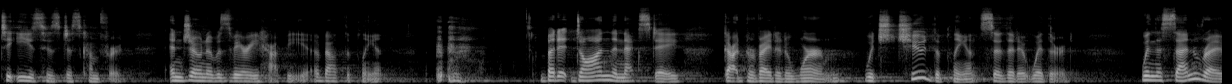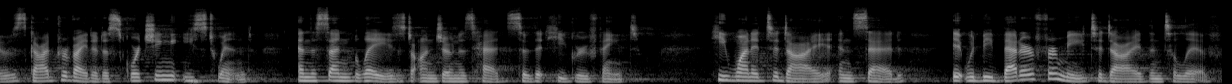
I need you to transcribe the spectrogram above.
to ease his discomfort. And Jonah was very happy about the plant. but at dawn the next day, God provided a worm, which chewed the plant so that it withered. When the sun rose, God provided a scorching east wind, and the sun blazed on Jonah's head so that he grew faint. He wanted to die and said, it would be better for me to die than to live.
